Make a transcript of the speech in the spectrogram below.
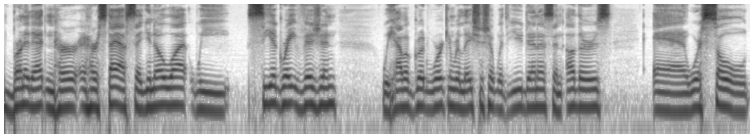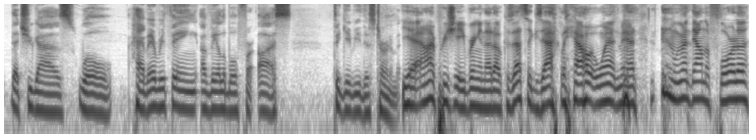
Bernadette and her and her staff said, you know what, we see a great vision. We have a good working relationship with you, Dennis, and others and we're sold that you guys will have everything available for us to give you this tournament. Yeah, and I appreciate you bringing that up because that's exactly how it went, man. we went down to Florida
